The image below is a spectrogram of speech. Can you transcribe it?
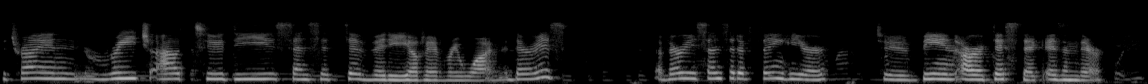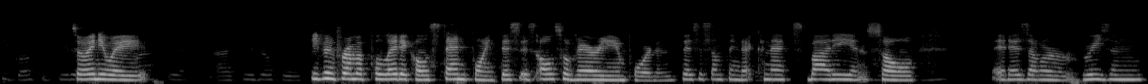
to try and reach out to the sensitivity of everyone. There is a very sensitive thing here to being artistic, isn't there? So anyway, even from a political standpoint, this is also very important. This is something that connects body and soul. It is our reason,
